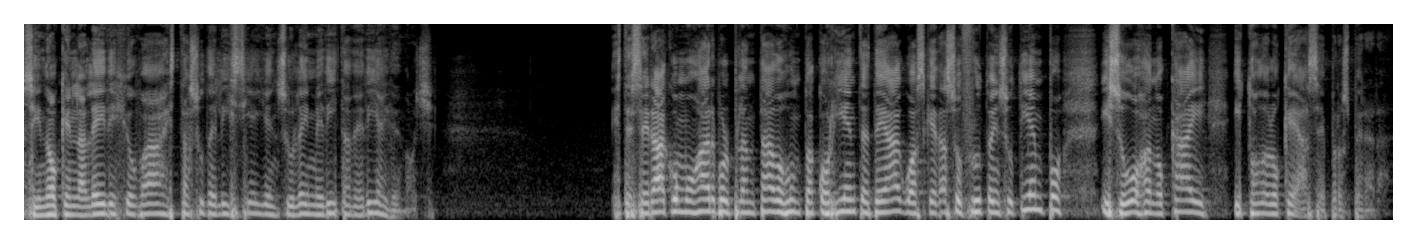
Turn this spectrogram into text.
Sino que en la ley de Jehová está su delicia y en su ley medita de día y de noche. Este será como árbol plantado junto a corrientes de aguas que da su fruto en su tiempo y su hoja no cae y todo lo que hace prosperará.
